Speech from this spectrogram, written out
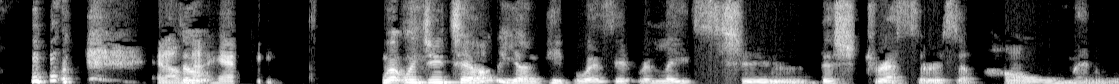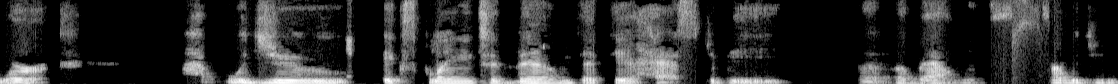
and I'm so, not happy. What would you tell the young people as it relates to the stressors of home and work? How would you explain to them that there has to be a, a balance? How would you?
